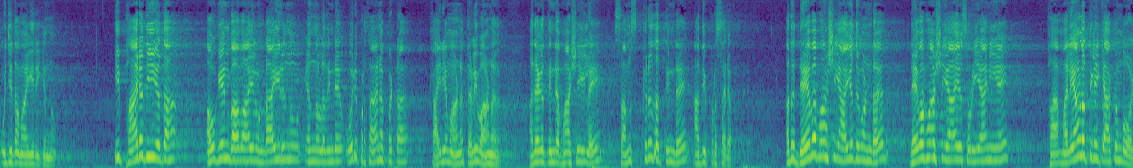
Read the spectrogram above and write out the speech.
ഉചിതമായിരിക്കുന്നു. ഈ ഭാരതീയത ഔഗേൻ ബാവായിൽ ഉണ്ടായിരുന്നു എന്നുള്ളതിന്റെ ഒരു പ്രധാനപ്പെട്ട കാര്യമാണ് തെളിവാണ് അദ്ദേഹത്തിന്റെ ഭാഷയിലെ സംസ്കൃതത്തിന്റെ അതിപ്രസരം. അത് ദേവഭാഷയായതുകൊണ്ട് ദേവഭാഷയായ സുറിയാനിയെ മലയാളത്തിലേക്കാക്കുമ്പോൾ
